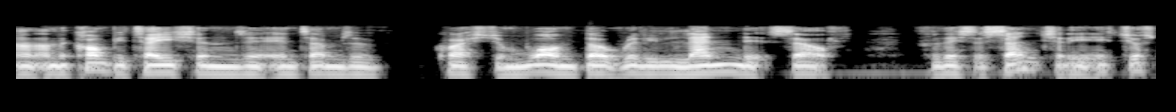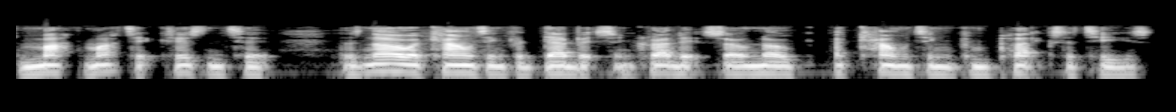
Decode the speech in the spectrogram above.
and, and, the computations in terms of question one don't really lend itself for this essentially. It's just mathematics, isn't it? There's no accounting for debits and credits, so no accounting complexities.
